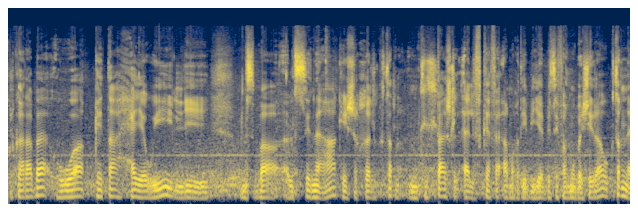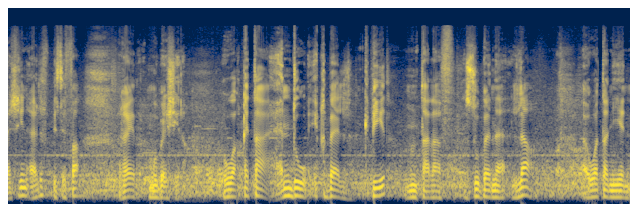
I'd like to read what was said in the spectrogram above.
والكهرباء هو قطاع حيوي اللي بالنسبة للصناعة كيشغل أكثر من 13 ألف كفاءة مغربية بصفة مباشرة وأكثر من 20 ألف بصفة غير مباشرة. هو قطاع عنده إقبال كبير من طرف الزبناء لا وطنيا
